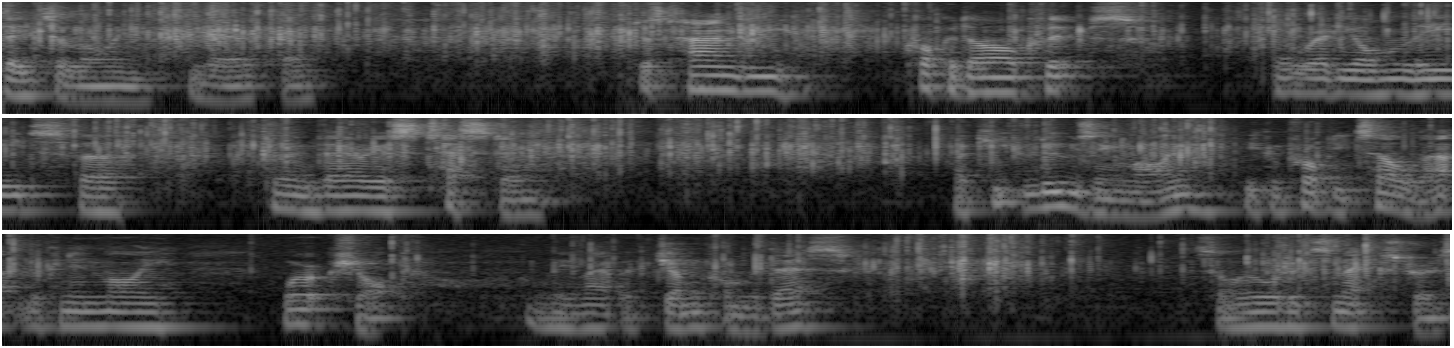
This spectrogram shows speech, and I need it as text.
Data line, yeah, okay. Just handy crocodile clips already on leads for doing various testing. I keep losing mine, you can probably tell that looking in my workshop, the amount of junk on the desk. So I ordered some extras.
